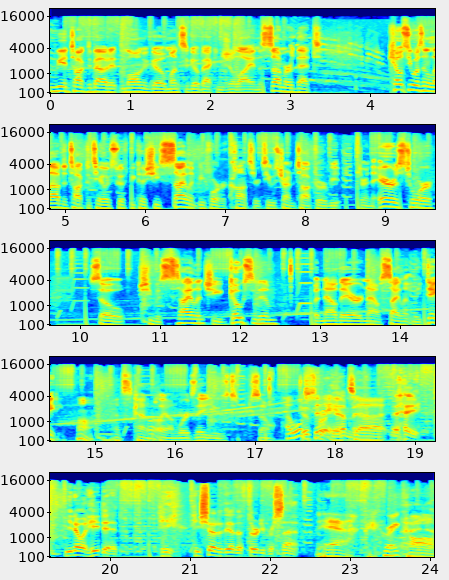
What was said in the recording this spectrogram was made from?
we had talked about it long ago, months ago, back in July in the summer, that Kelce wasn't allowed to talk to Taylor Swift because she's silent before her concerts. He was trying to talk to her during the Eras tour, so she was silent. She ghosted him, but now they're now silently dating. Huh. That's kind of play on words they used. So I will Good say for him, it's, man. uh, hey, you know what he did? He he showed it the other thirty percent. Yeah, great call.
